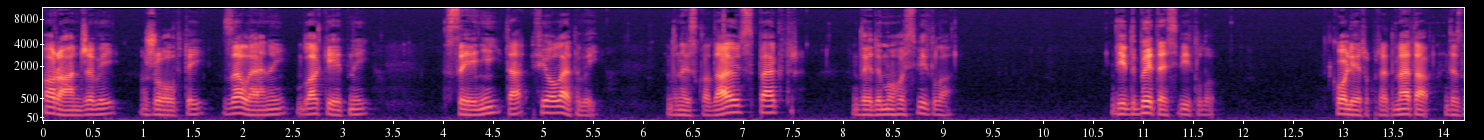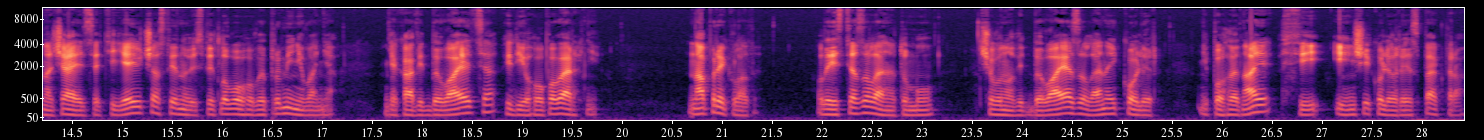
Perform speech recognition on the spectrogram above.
оранжевий, жовтий, зелений, блакитний, синій та фіолетовий. Вони складають спектр видимого світла. Відбите світло. Колір предмета визначається тією частиною світлового випромінювання, яка відбивається від його поверхні. Наприклад, листя зелене тому, що воно відбиває зелений колір і поглинає всі інші кольори спектра.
